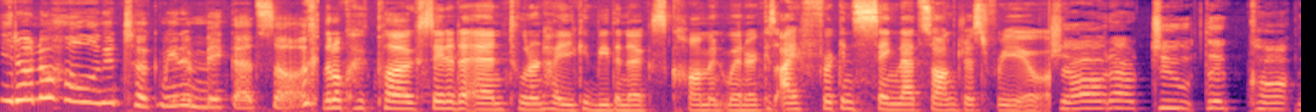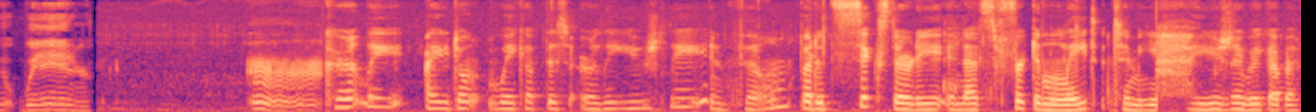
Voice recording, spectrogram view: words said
You don't know how long it took me to make that song. Little quick plug, stay to the end to learn how you can be the next comment winner because I freaking sang that song just for you. Shout out to the comment winner. Currently, I don't wake up this early usually in film, but it's 6.30 and that's freaking late to me. I usually wake up at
